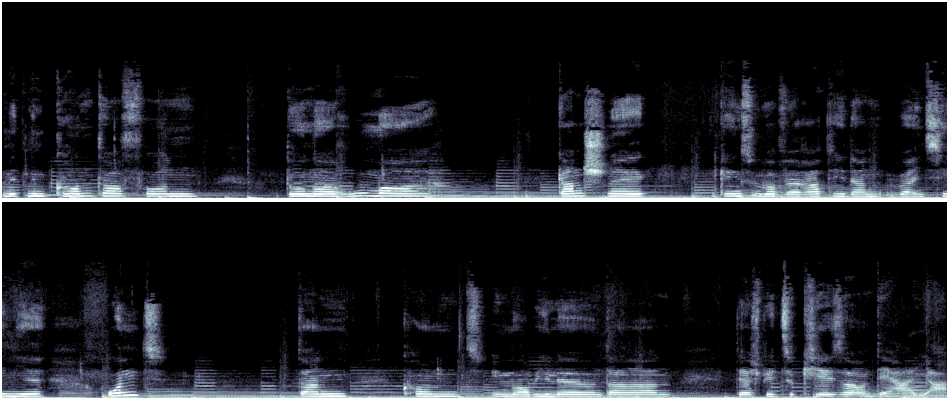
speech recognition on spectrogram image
mit einem Konter von Donnarumma ganz schnell ging es über Verratti, dann über Insigne und dann kommt Immobile und dann der spielt zu Chiesa und der ja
